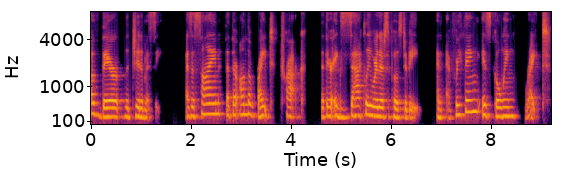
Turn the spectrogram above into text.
of their legitimacy, as a sign that they're on the right track, that they're exactly where they're supposed to be, and everything is going right.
